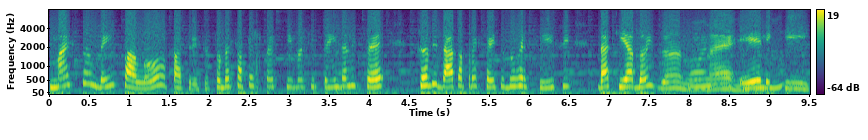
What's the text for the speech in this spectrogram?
mas também falou, Patrícia, sobre essa perspectiva que tem dele ser candidato a prefeito do Recife daqui a dois anos. Né? aí, Ele uhum. que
